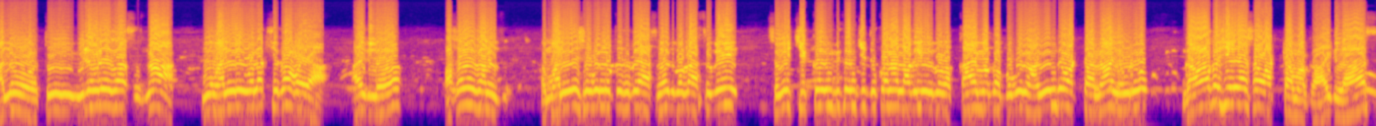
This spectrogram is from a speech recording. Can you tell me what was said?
आलो तू विलवणे असस ना. मग मालवणी बोला शिका भया. ऐकलं? असं नाही झालं मालवणी सोबत लोक सगळे असत बघा सगळी सगळी चिकन बिकनची दुकानं लागली बघा. काय मका बघून आनंद वाटता ना एवढं? गावाकडे जिल्हा असा वाटता मका ऐकलास?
